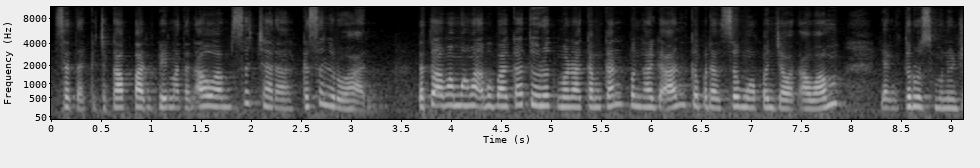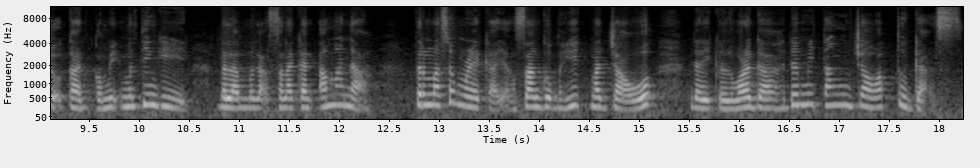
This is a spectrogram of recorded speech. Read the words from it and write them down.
serta kecekapan perkhidmatan awam secara keseluruhan. Datuk Amar Muhammad Abu Bakar turut merakamkan penghargaan kepada semua penjawat awam yang terus menunjukkan komitmen tinggi dalam melaksanakan amanah termasuk mereka yang sanggup berkhidmat jauh dari keluarga demi tanggungjawab tugas.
